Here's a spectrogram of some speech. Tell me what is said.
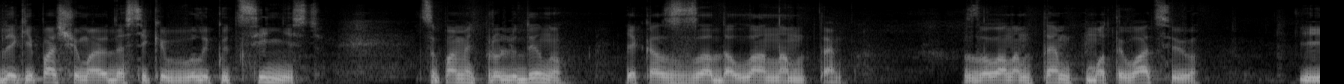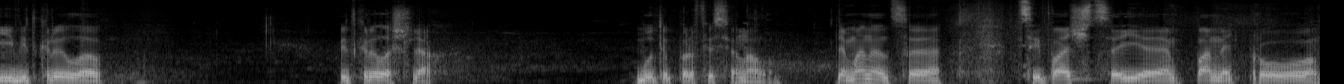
Деякі патчі мають настільки велику цінність. Це пам'ять про людину, яка задала нам темп. Задала нам темп, мотивацію і відкрила, відкрила шлях бути професіоналом. Для мене це, цей патч це є пам'ять про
